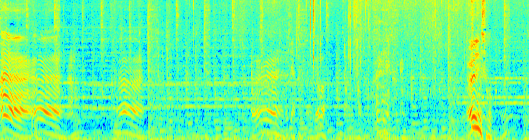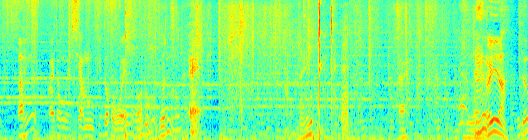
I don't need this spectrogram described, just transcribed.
à à à. Ê, đây, quay cho người xem cái độ ấy của nó. Độ dướn của nó đấy. Đấy. À? Lớp.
